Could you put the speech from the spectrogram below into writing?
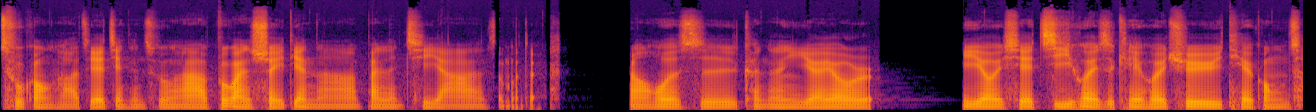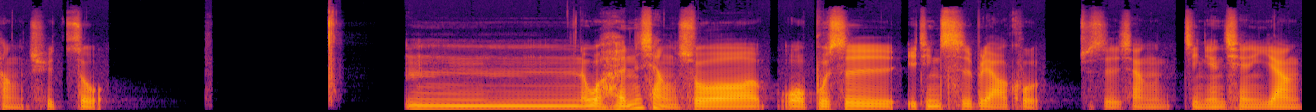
出工哈，直接简称出工啊，不管水电啊、搬冷气啊什么的，然后或者是可能也有也有一些机会是可以回去铁工厂去做。嗯，我很想说，我不是已经吃不了苦，就是像几年前一样，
